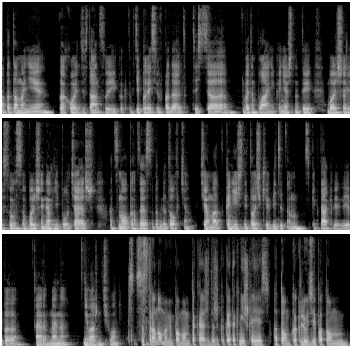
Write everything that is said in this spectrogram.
а потом они проходят дистанцию и как-то в депрессию впадают. То есть э, в этом плане, конечно, ты больше ресурсов, больше энергии получаешь от самого процесса подготовки, чем от конечной точки в виде там спектакля либо Айронмена неважно чего. С астрономами, по-моему, такая же даже какая-то книжка есть о том, как люди потом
